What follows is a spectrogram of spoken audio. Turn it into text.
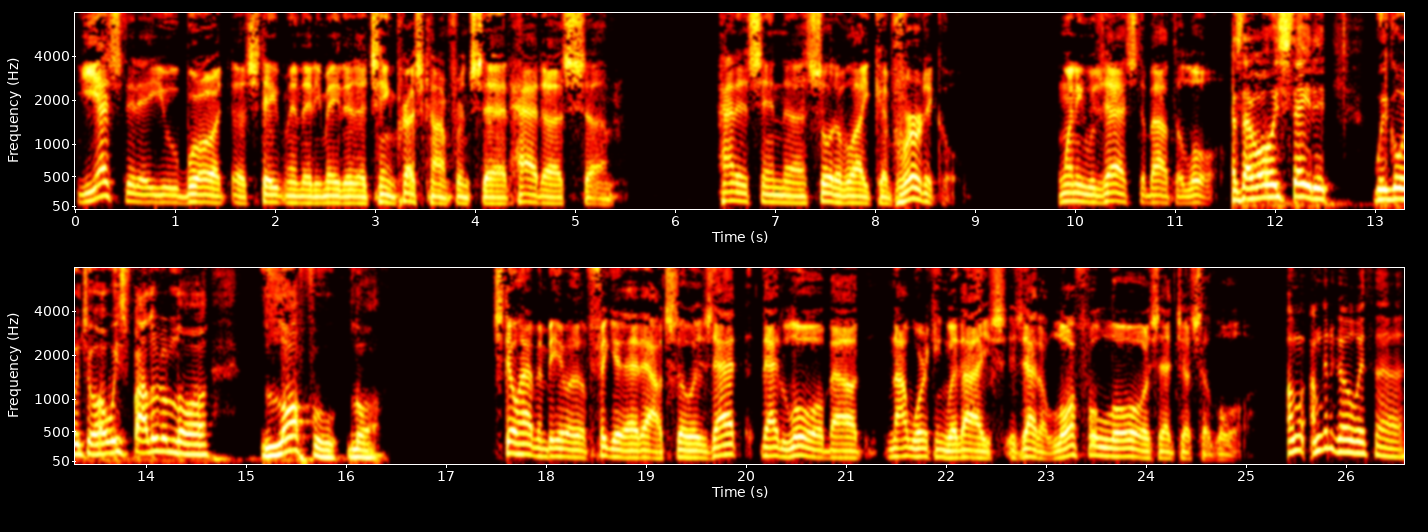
yesterday you brought a statement that he made at that same press conference that had us um, had us in uh, sort of like a vertigo when he was asked about the law. As I've always stated, we're going to always follow the law, lawful law. Still haven't been able to figure that out. So is that that law about not working with ICE? Is that a lawful law or is that just a law? I'm, I'm going to go with uh,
